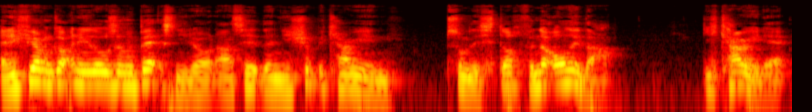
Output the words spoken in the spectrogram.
And if you haven't got any of those other bits and you don't have it, then you shouldn't be carrying some of this stuff. And not only that, you're carrying it.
